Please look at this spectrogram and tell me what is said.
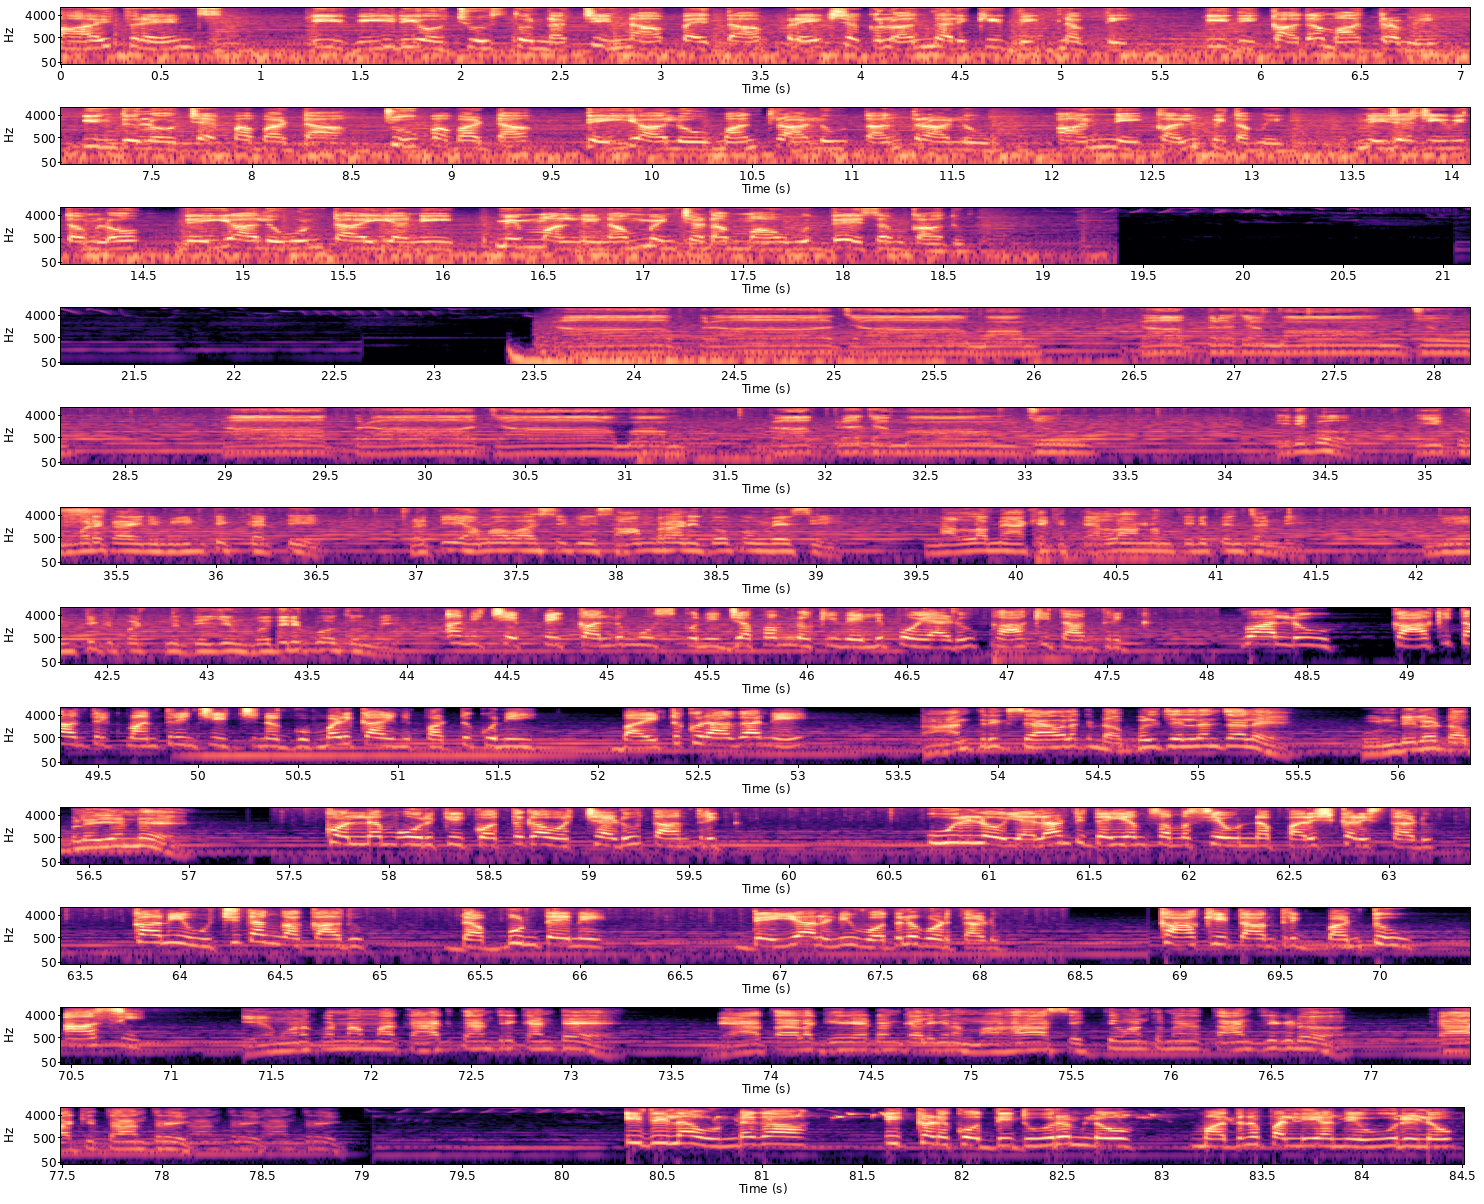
Hi friends ఈ video చూస్తున్న చిన్న పెద్ద ప్రేక్షకులందరికీ విజ్ఞప్తి. ఇది కథ మాత్రమే. ఇందులో చెప్పబడ్డ చూపబడ్డ దెయ్యాలు మంత్రాలు తంత్రాలు అన్ని కల్పితమే. నిజ జీవితంలో దెయ్యాలు ఉంటాయి అని మిమ్మల్ని నమ్మించడం మా ఉద్దేశం కాదు. ప్రజమాం Gabrajamam ఇదిగో ఈ గుమ్మడికాయని మీ ఇంటికి కట్టి ప్రతి అమావాస్యకి సాంబ్రాణి ధూపం వేసి నల్ల మేకకి తెల్ల తినిపించండి. మీ ఇంటికి పట్టిన దెయ్యం వదిలిపోతుంది. అని చెప్పి కళ్ళు మూసుకుని జపంలోకి వెళ్ళిపోయాడు కాకితాంత్రిక్. వాళ్ళు కాకితాంత్రిక్ మంత్రించి ఇచ్చిన గుమ్మడికాయని పట్టుకుని బయటకు రాగానే తాంత్రిక్ సేవలకు డబ్బులు చెల్లించాలి. హుండీలో డబ్బులు వేయండి. కొల్లం ఊరికి కొత్తగా వచ్చాడు తాంత్రిక్. ఊరిలో ఎలాంటి దయ్యం సమస్య ఉన్నా పరిష్కరిస్తాడు. కానీ ఉచితంగా కాదు డబ్బుంటేనే దెయ్యాలని వదలగొడతాడు. కాకి తాంత్రిక్ బంటూ ఆసి. ఏమనుకున్నాం మా కాకి తాంత్రిక్ అంటే? బేతాల కిరీటం కలిగిన మహాశక్తివంతమైన తాంత్రికుడు కాకి తాంత్రిక్ తాంత్రిక్. ఇదిలా ఉండగా ఇక్కడ కొద్ది దూరంలో మదనపల్లి అనే ఊరిలో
